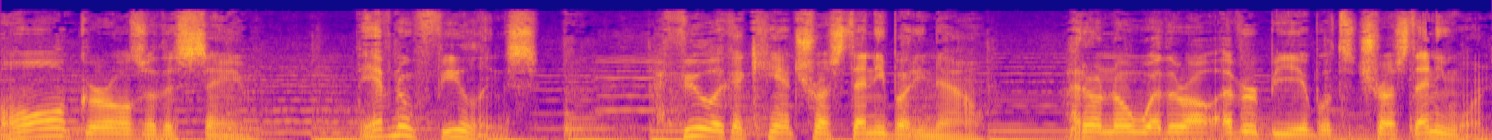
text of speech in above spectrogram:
All girls are the same. They have no feelings. I feel like I can't trust anybody now. I don't know whether I'll ever be able to trust anyone.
